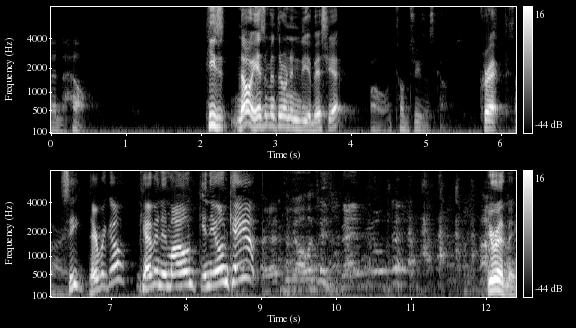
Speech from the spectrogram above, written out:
In the hell. He's no, he hasn't been thrown into the abyss yet. Oh, until Jesus comes. Correct. Sorry. See, there we go. Kevin in my own in the own camp. You're with me.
